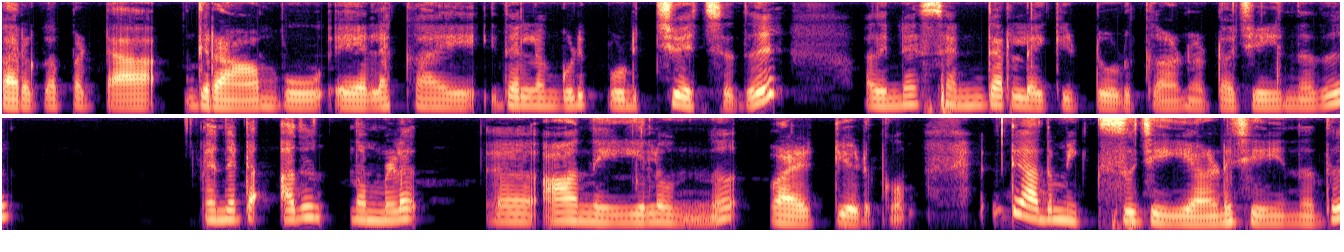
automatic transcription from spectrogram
കറുകപ്പട്ട ഗ്രാമ്പൂ ഏലക്കായ ഇതെല്ലാം കൂടി പൊടിച്ച് വെച്ചത് അതിന്റെ സെന്ററിലേക്ക് ഇട്ട് കൊടുക്കുകയാണ് കേട്ടോ ചെയ്യുന്നത്. എന്നിട്ട് അത് നമ്മൾ ആ നെയ്യിലൊന്ന് വഴറ്റിയെടുക്കും. എന്നിട്ട് അത് മിക്സ് ചെയ്യുകയാണ് ചെയ്യുന്നത്.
